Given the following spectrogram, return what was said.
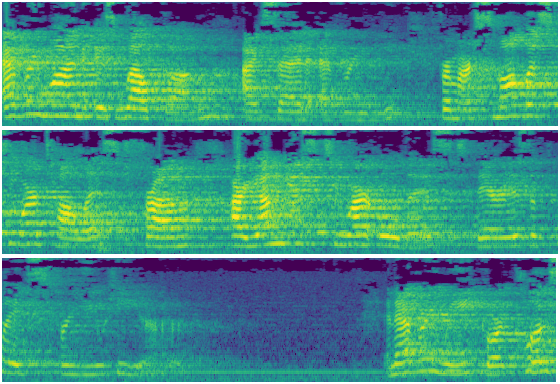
Everyone is welcome, I said every week. From our smallest to our tallest, from our youngest to our oldest, there is a place for you here. And every week, or close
